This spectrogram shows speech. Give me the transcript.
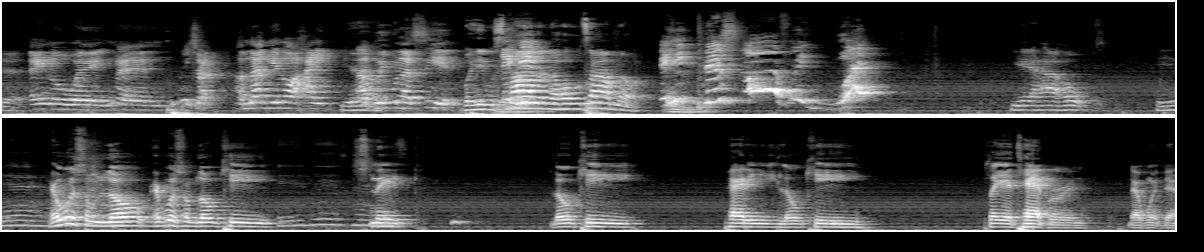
Yeah. Ain't no way, man. Try, I'm not getting all hype. Yeah. I believe when I see it. But he was And he- smiling the whole time though. And he pissed off. Like what? He had high hopes. Yeah. It was some low. It was some low key snake, low key petty, low key player tampering that went down.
